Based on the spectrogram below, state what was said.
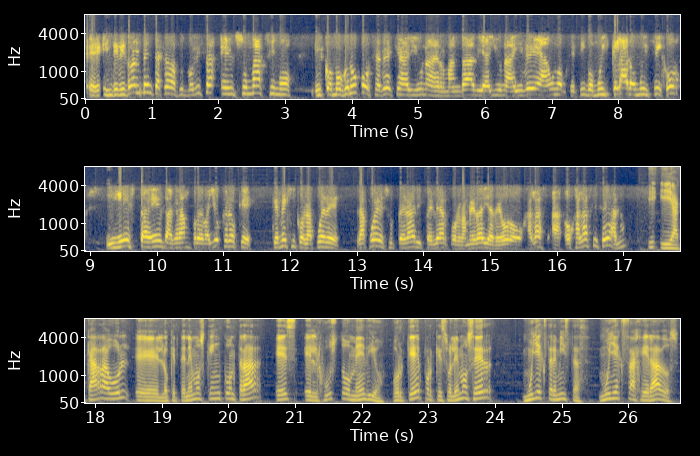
eh, individualmente a cada futbolista en su máximo y como grupo se ve que hay una hermandad y hay una idea, un objetivo muy claro, muy fijo y esta es la gran prueba. Yo creo que, que México la puede la puede superar y pelear por la medalla de oro. Ojalá, ah, ojalá sí sea, ¿no? Y, y acá, Raúl, eh, lo que tenemos que encontrar es el justo medio. ¿Por qué? Porque solemos ser muy extremistas, muy exagerados.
